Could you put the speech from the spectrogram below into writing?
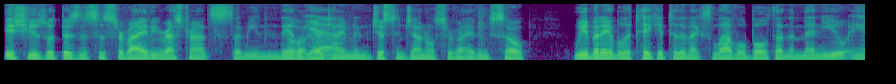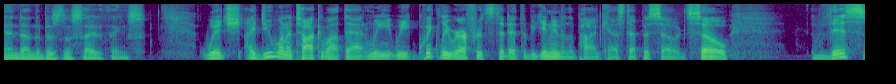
issues with businesses surviving. Restaurants, I mean, they have Oh, a yeah. hard time in just in general surviving. So we've been able to take it to the next level, both on the menu and on the business side of things. which I do want to talk about that. And we, we quickly referenced it at the beginning of the podcast episode. So, this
